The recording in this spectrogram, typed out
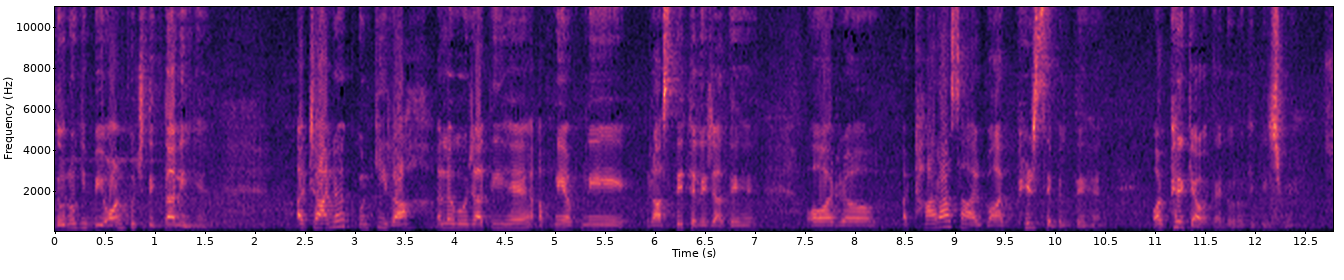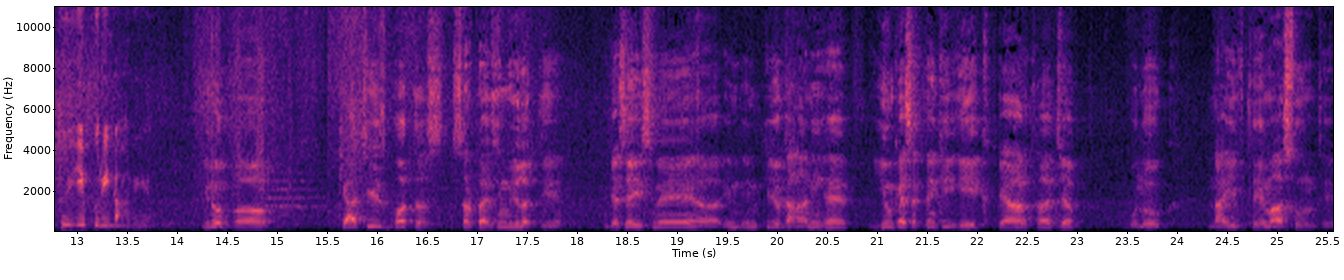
दोनों की बियॉन्ड कुछ दिखता नहीं है। अचानक उनकी राह अलग हो जाती है अपने अपने रास्ते चले जाते हैं और 18 साल बाद फिर से मिलते हैं। और फिर क्या होता है दोनों के बीच में? तो ये पूरी कहानी है। यू you नो know, uh, क्या चीज़ बहुत सरप्राइजिंग मुझे लगती है। जैसे इसमें इन इनकी जो कहानी है यूँ कह सकते हैं कि एक प्यार था जब वो लोग नाइव थे मासूम थे।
